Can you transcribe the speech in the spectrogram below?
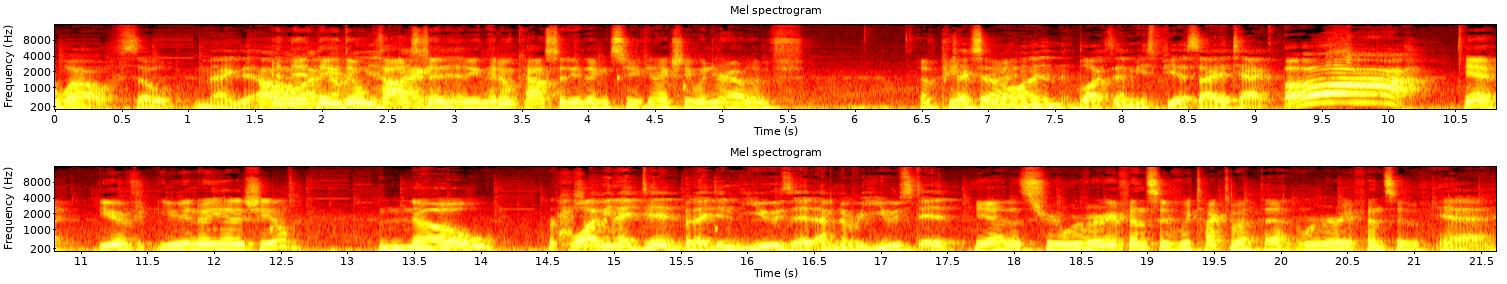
wow. So magnet. Oh, and they, they don't cost magnet. anything. They don't cost anything. So you can actually, when you're out of of Protects PSI, everyone. Blocks enemies PSI attack. Ah! yeah, you have. You didn't know you had a shield. No. Well, I mean, I did, but I didn't use it. I've never used it. Yeah, that's true. We're very offensive. We talked about that. We're very offensive. Yeah.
